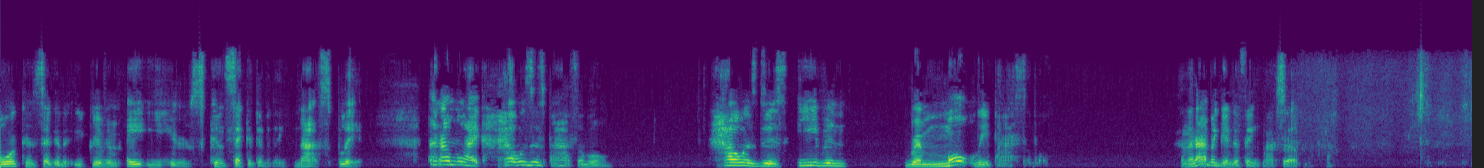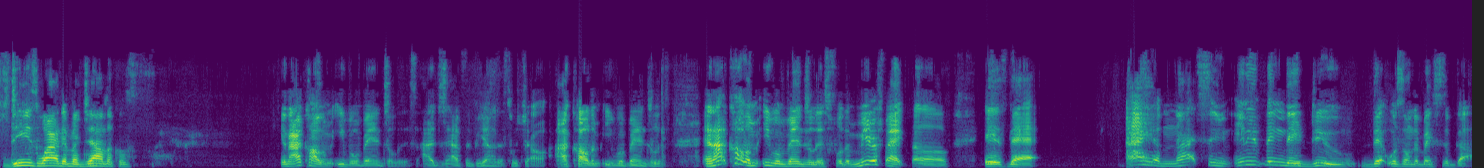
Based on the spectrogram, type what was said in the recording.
four consecutive, you give him eight years consecutively, not split. And I'm like, how is this possible? How is this even remotely possible? And then I begin to think myself, these white evangelicals, and I call them evil evangelists. I just have to be honest with y'all. I call them evil evangelists. And I call them evil evangelists for the mere fact of is that I have not seen anything they do that was on the basis of God.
